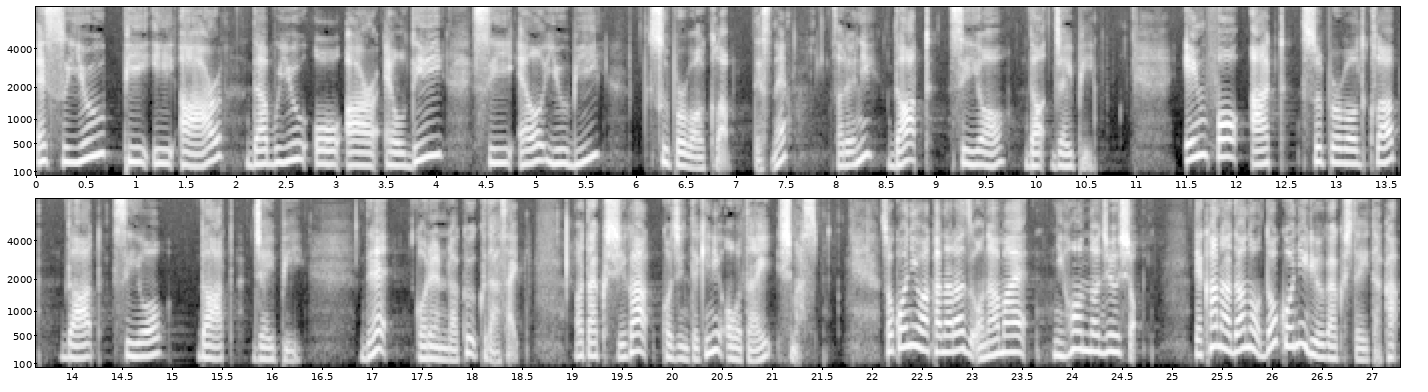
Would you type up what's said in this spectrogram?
superworldclub superworldclub ですね。それに .co.jp info at superworldclub.co.jp .jp でご連絡ください。私が個人的に応対します。そこには必ずお名前、日本の住所、でカナダのどこに留学していたか、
